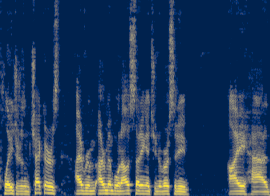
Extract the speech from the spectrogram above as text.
plagiarism checkers. I, rem- I remember when I was studying at university, I had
